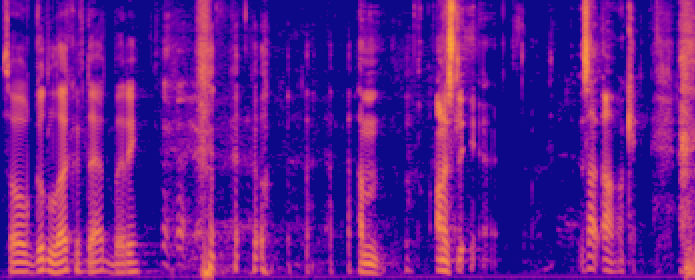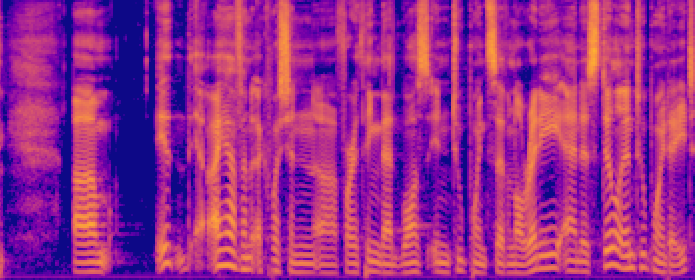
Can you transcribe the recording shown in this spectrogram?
So good luck with that, buddy. um, honestly, is that, oh, okay. um, it, I have an, a question uh, for a thing that was in 2.7 already and is still in 2.8,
